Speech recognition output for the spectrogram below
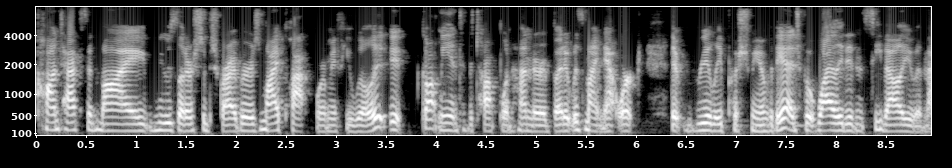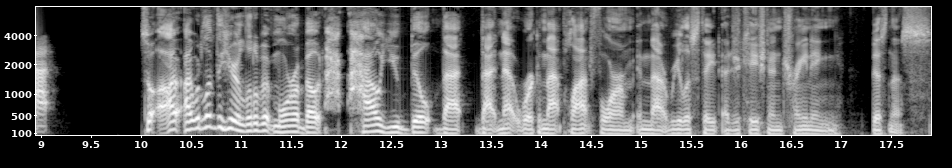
contacts and my newsletter subscribers, my platform, if you will. It, it got me into the top 100, but it was my network that really pushed me over the edge. But Wiley didn't see value in that. So I, I would love to hear a little bit more about how you built that that network and that platform in that real estate education and training business.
